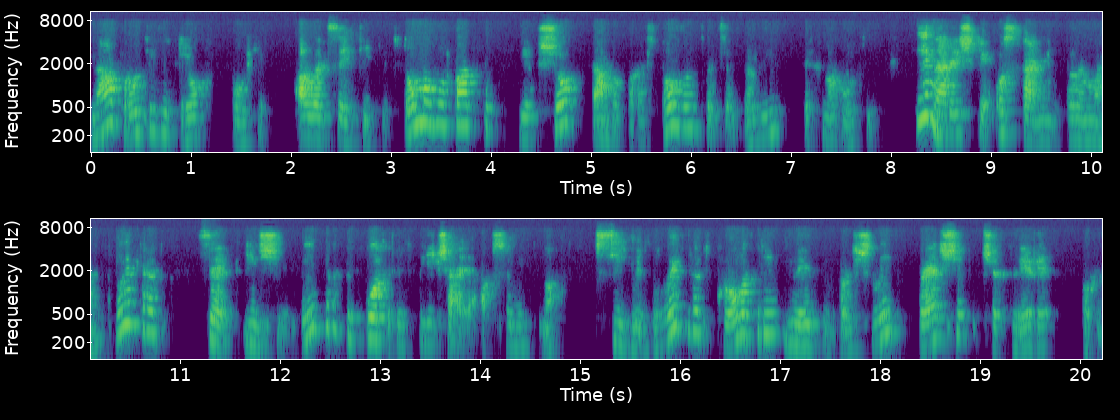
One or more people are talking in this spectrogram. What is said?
на протязі трьох років. Але це тільки в тому випадку, якщо там використовуються цифрові технології. І нарешті останній елемент витрат це інші витрати, котрі включає абсолютно всі види витрат, котрі не пройшли перші чотири роки.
